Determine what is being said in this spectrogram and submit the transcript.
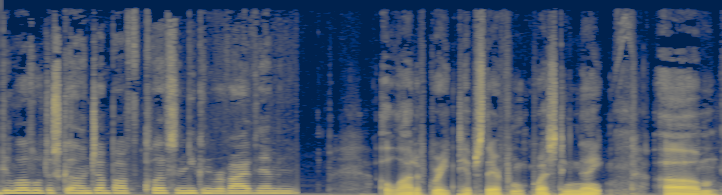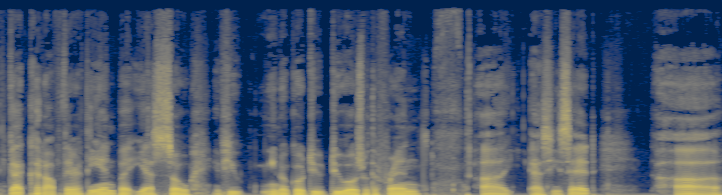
duels will just go and jump off cliffs, and you can revive them. And a lot of great tips there from Questing Knight. Um, got cut off there at the end, but yes. So if you you know go do duos with a friend, uh, as he said, uh,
